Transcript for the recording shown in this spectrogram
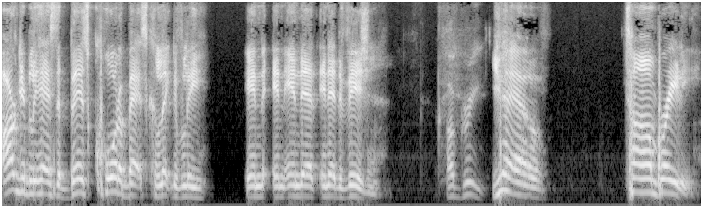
arguably has the best quarterbacks collectively in in, in that in that division. Agreed. You have Tom Brady,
